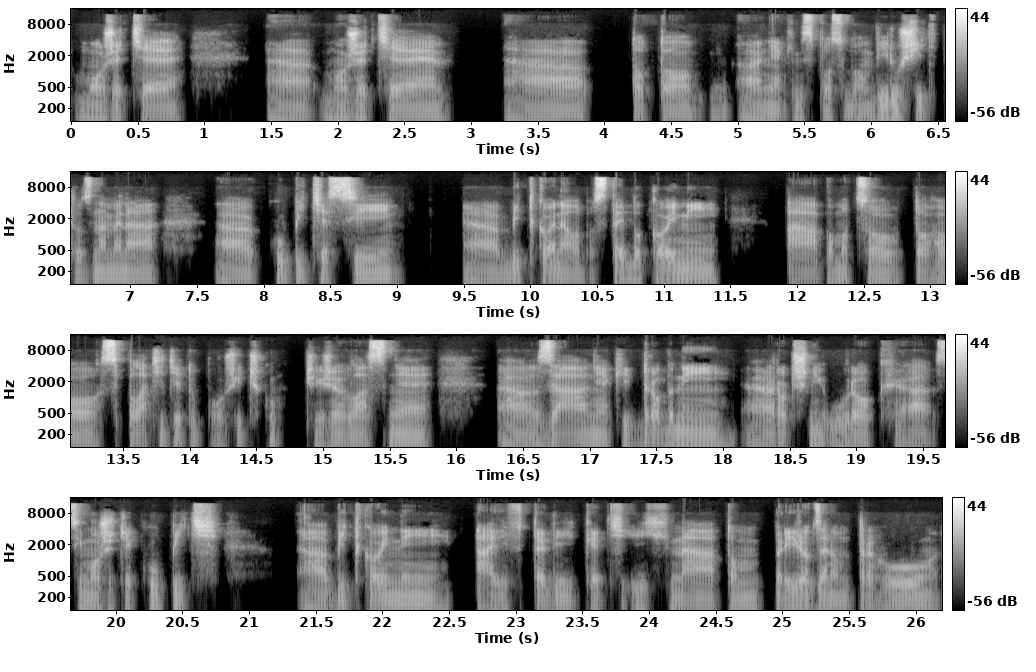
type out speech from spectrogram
môžete, môžete toto nejakým spôsobom vyrušiť, to znamená kúpite si bitcoin alebo stablecoiny a pomocou toho splatíte tú pôžičku. Čiže vlastne za nejaký drobný ročný úrok si môžete kúpiť bitcoiny aj vtedy, keď ich na tom prírodzenom trhu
